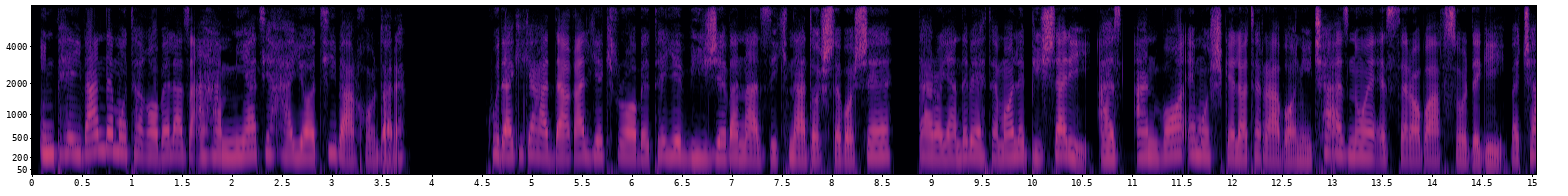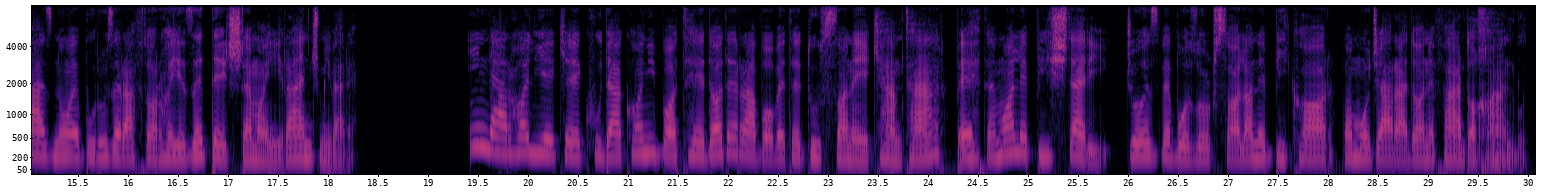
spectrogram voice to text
این پیوند متقابل از اهمیتی حیاتی برخورداره. کودکی که حداقل یک رابطه ویژه و نزدیک نداشته باشه در آینده به احتمال بیشتری از انواع مشکلات روانی چه از نوع استراب و افسردگی و چه از نوع بروز رفتارهای ضد اجتماعی رنج می‌بره. این در حالیه که کودکانی با تعداد روابط دوستانه کمتر به احتمال بیشتری جزو بزرگسالان بیکار و مجردان فردا خواهند بود.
